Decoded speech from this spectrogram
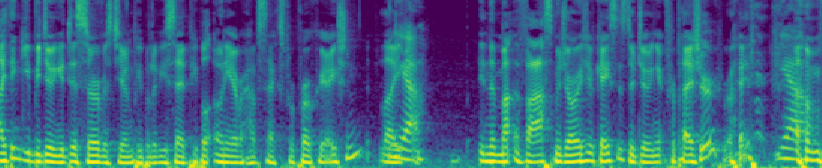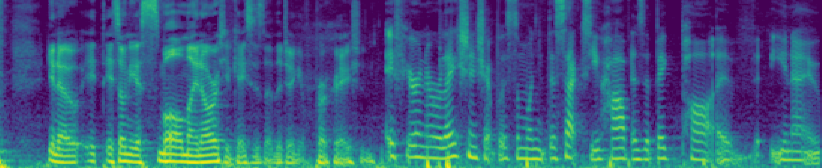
I think you'd be doing a disservice to young people if you said people only ever have sex for procreation. Like yeah. in the ma- vast majority of cases, they're doing it for pleasure, right? Yeah. Um, you know, it, it's only a small minority of cases that they're doing it for procreation. if you're in a relationship with someone, the sex you have is a big part of, you know,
